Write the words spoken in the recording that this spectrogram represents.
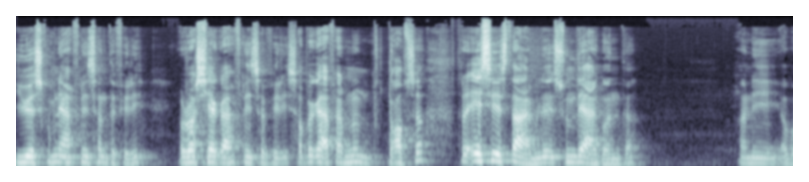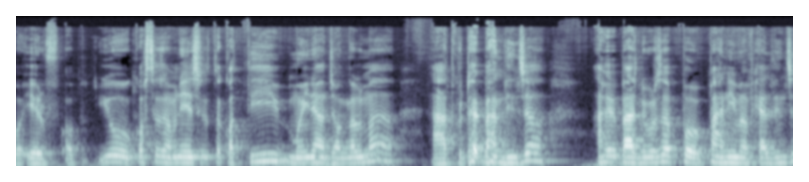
युएसको पनि आफ्नै छ नि त फेरि रसियाको आफ्नै छ फेरि सबैको आफ्नो आफ्नो टप छ तर एसिएस त हामीले सुन्दै आएको नि त। अनि अब एयर अब यो कस्तो छ भने एसिएस त कति महिना जङ्गलमा हात खुट्टा बाँधिदिन्छ आफै बाँच्नुपर्छ प- पानीमा फ्यालिदिन्छ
